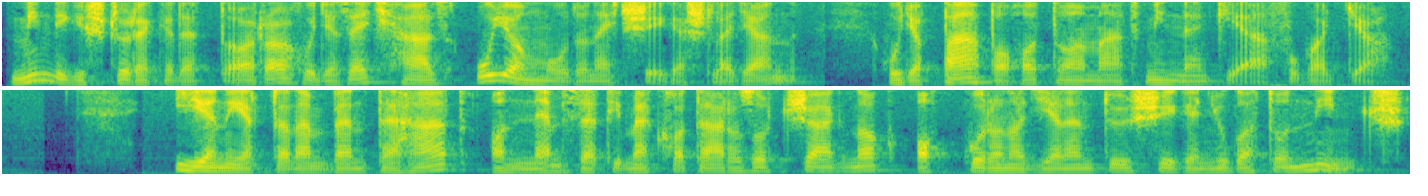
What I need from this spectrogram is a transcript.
mindig is törekedett arra, hogy az egyház olyan módon egységes legyen, hogy a pápa hatalmát mindenki elfogadja. Ilyen értelemben tehát a nemzeti meghatározottságnak akkora nagy jelentősége nyugaton nincs,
